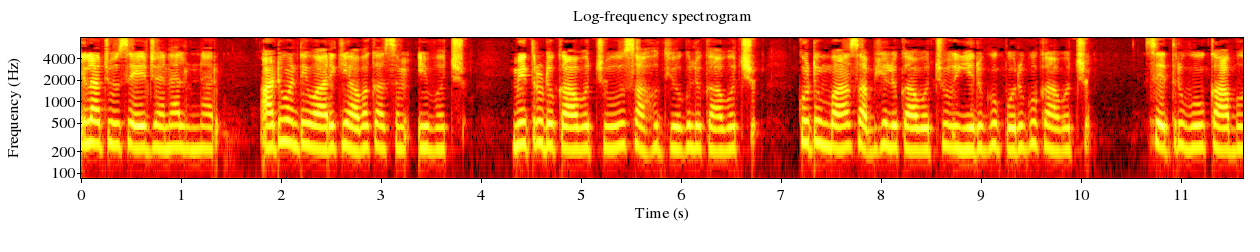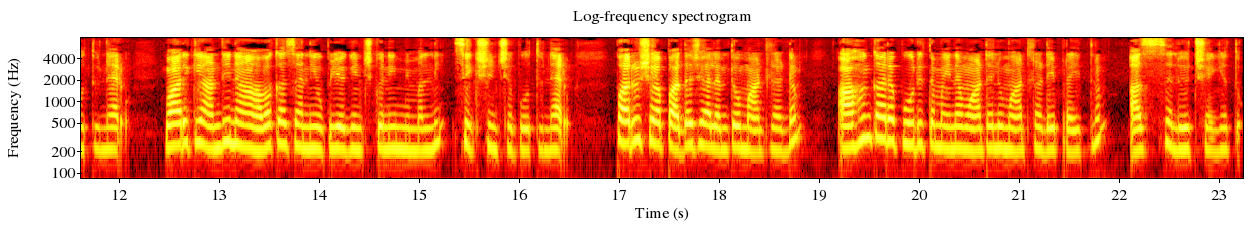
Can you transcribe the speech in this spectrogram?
ఇలా చూసే జనాలున్నారు. అటువంటి వారికి అవకాశం ఇవ్వచ్చు. మిత్రుడు కావచ్చు సహోద్యోగులు కావచ్చు కుటుంబ సభ్యులు కావచ్చు ఇరుగు పొరుగు కావచ్చు. శత్రువు కాబోతున్నారు. వారికి అందిన అవకాశాన్ని ఉపయోగించుకుని మిమ్మల్ని శిక్షించబోతున్నారు. పరుష పదజాలంతో మాట్లాడడం అహంకారపూరితమైన మాటలు మాట్లాడే ప్రయత్నం అస్సలు చెయ్యదు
